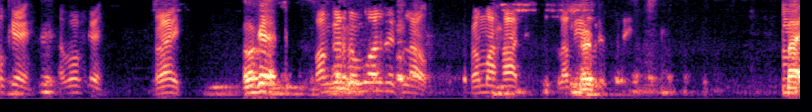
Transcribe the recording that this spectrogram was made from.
Okay okay right okay conquer the world with from from my heart. Love you. Bye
